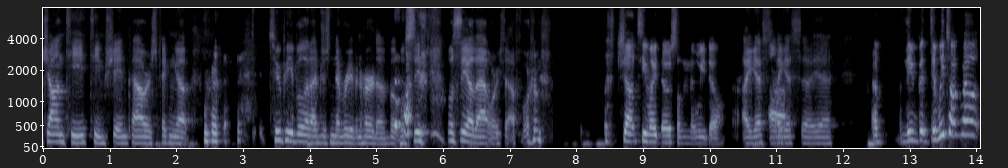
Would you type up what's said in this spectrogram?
John T, Team Shane Powers, picking up two people that I've just never even heard of. But we'll see. we'll see how that works out for him. John T might know something that we don't. I guess. Uh, I guess so. Yeah. The, but did we talk about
